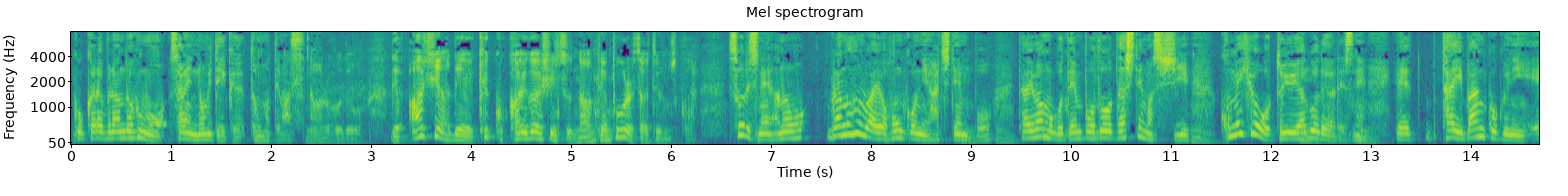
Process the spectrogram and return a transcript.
ここからブランドオフもさらに伸びていくと思ってます。なるほど。で、アジアで結構海外進出何店舗ぐらいされてるんですか？そうですね。あの、ブランドオフの場合は香港に8店舗、台湾も5店舗ほど出してますし、米表という屋号ではですね、うん、えー、タイ、バンコクに、え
